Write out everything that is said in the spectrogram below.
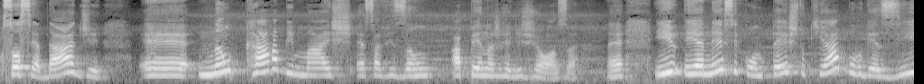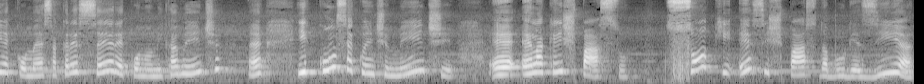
sociedade é, não cabe mais essa visão apenas religiosa. Né? E, e, é nesse contexto que a burguesia começa a crescer economicamente né? e, consequentemente, é, ela quer espaço. Só que esse espaço da burguesia,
